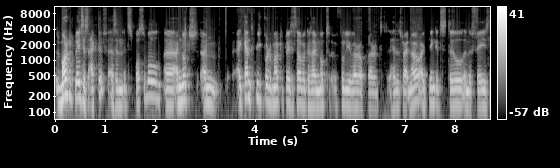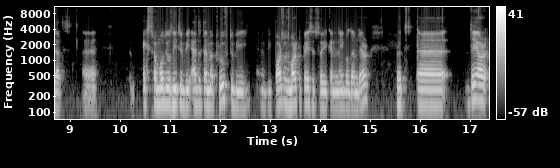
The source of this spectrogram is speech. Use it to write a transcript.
the marketplace is active, as in it's possible. Uh, I'm not, I'm, I can't speak for the marketplace itself because I'm not fully aware of where it's headed right now. I think it's still in the phase that uh, extra modules need to be added and approved to be uh, be part of the marketplaces, so you can enable them there. But uh, they are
